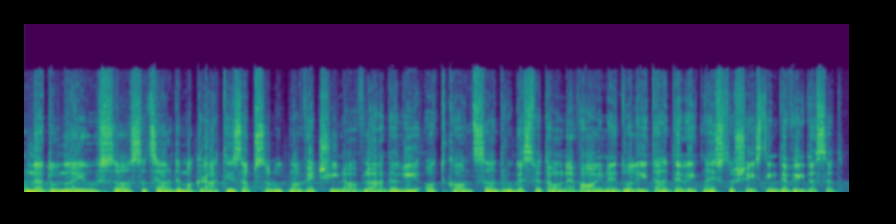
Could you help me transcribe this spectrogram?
Na Dunaju so socialdemokrati z absolutno večino vladali od konca druge svetovne vojne do leta 1996.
